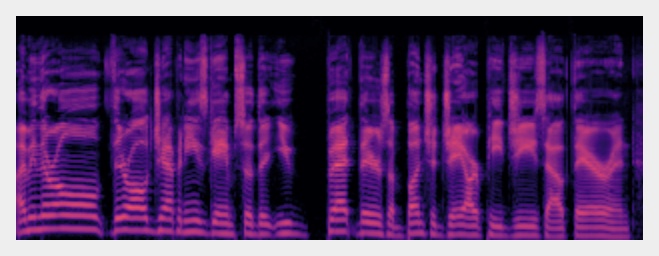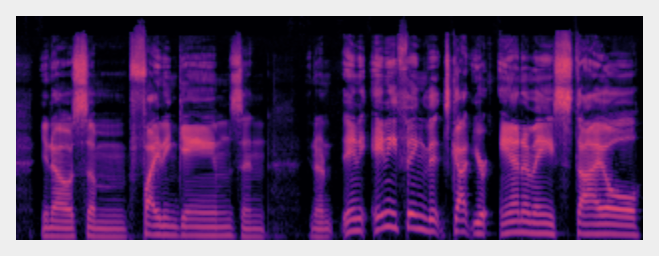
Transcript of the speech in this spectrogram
I mean, they're all they're all Japanese games, so that you bet there's a bunch of JRPGs out there, and you know some fighting games, and you know any anything that's got your anime style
